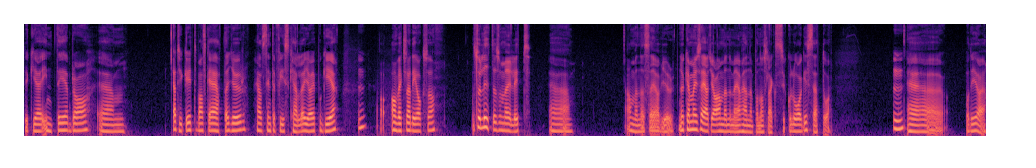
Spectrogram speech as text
Tycker jag inte är bra. Um, jag tycker inte man ska äta djur, helst inte fisk heller. Jag är på G. Mm. Avveckla det också så lite som möjligt eh, använda sig av djur. Nu kan man ju säga att jag använder mig av henne på något slags psykologiskt sätt då. Mm. Eh, och det gör jag.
